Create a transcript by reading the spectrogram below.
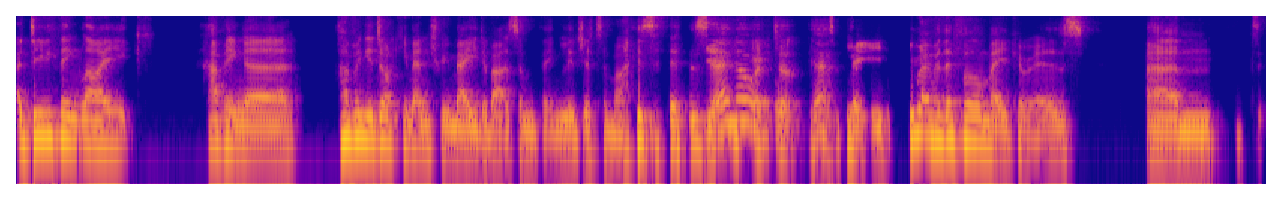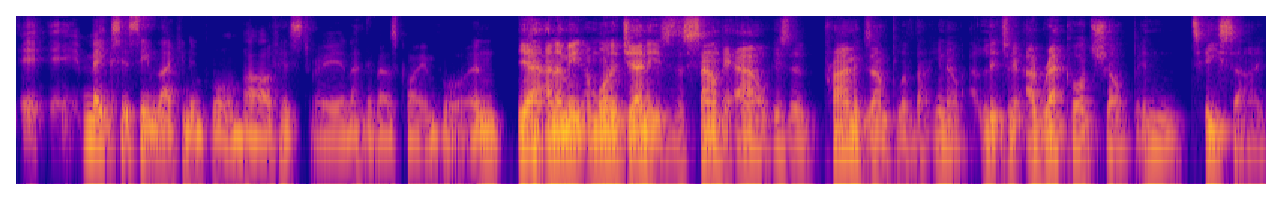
I do think like having a having a documentary made about something legitimizes. Yeah, no, it, uh, yeah. whoever the filmmaker is, um, it, it makes it seem like an important part of history, and I think that's quite important. Yeah, and I mean, and one of Jenny's, the Sound It Out, is a prime example of that. You know, literally a record shop in Teesside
